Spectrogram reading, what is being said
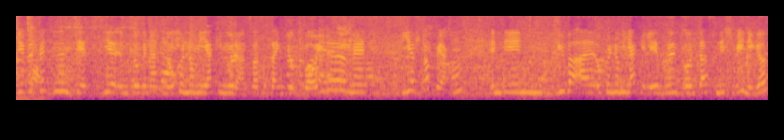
Wir befinden uns jetzt hier im sogenannten Okonomiyaki Mura. Und zwar ist das ein Gebäude mit vier Stockwerken in denen überall Okonomiyaki-Läden sind und das nicht wenige.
